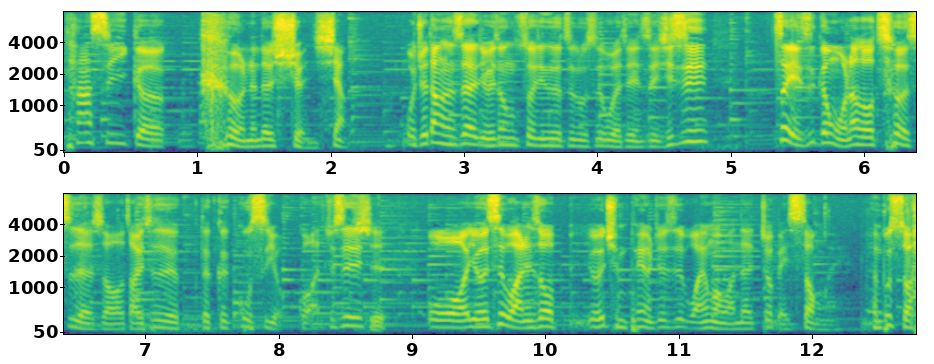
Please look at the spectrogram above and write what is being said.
它是一个可能的选项。我觉得当时在有一种设计这个制度是为了这件事情，其实这也是跟我那时候测试的时候，早期测试的个故事有关。就是是我有一次玩的时候，有一群朋友就是玩一玩玩的就被送哎、很不爽。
